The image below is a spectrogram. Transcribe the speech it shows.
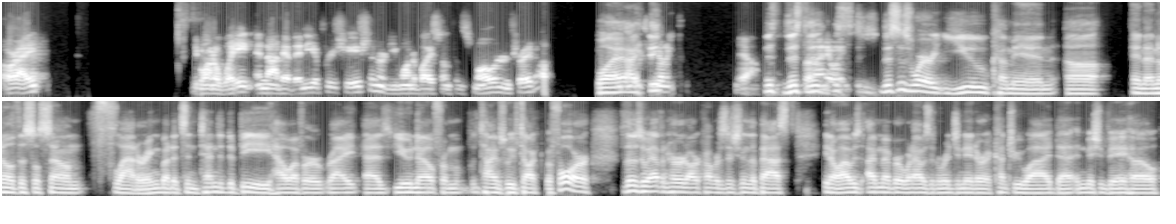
all right. You want to wait and not have any appreciation, or do you want to buy something smaller and trade up? Well, I, I think gonna- this this this, anyway. this is- this is where you come in, uh, and I know this will sound flattering, but it's intended to be. However, right, as you know from times we've talked before, for those who haven't heard our conversation in the past, you know, I was I remember when I was an originator at Countrywide uh, in Mission Viejo,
